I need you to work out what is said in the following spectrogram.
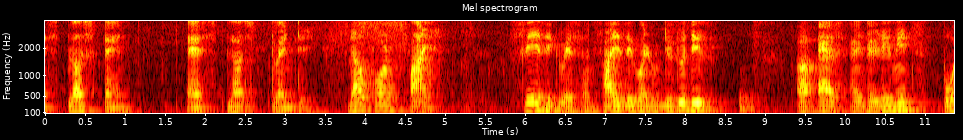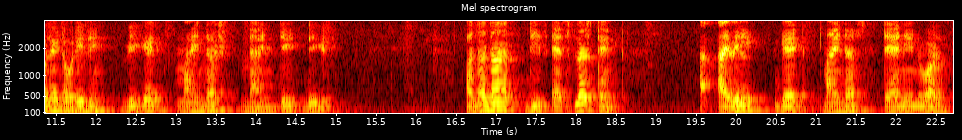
s plus 10 s plus 20 now for phi. Phase equation. Phi is equal to due to this. Uh, s and it means pole at origin. We get minus 90 degree. Another this s plus 10 I will get minus tan inverse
